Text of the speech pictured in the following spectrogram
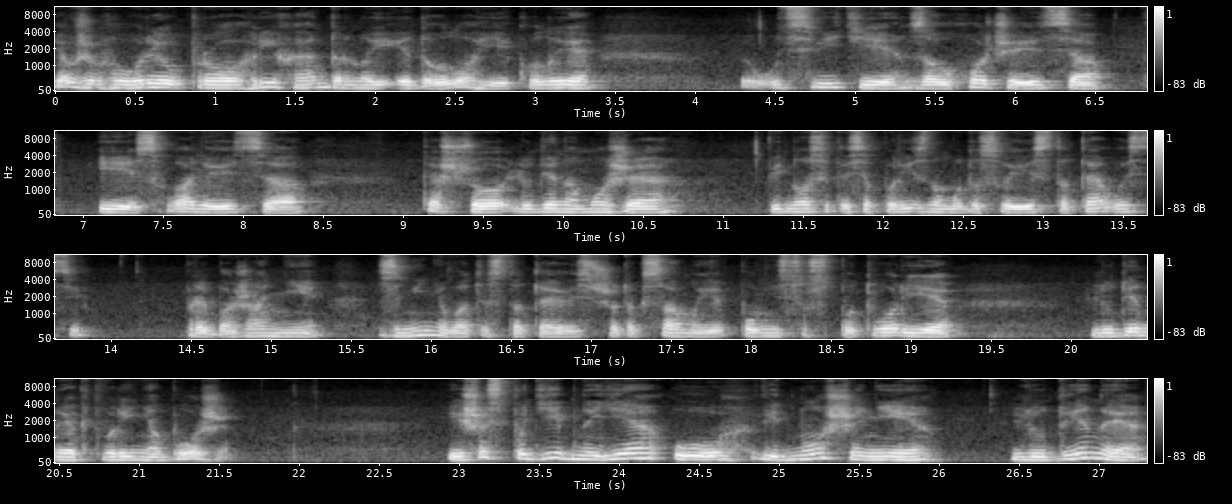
Я вже говорив про гріх гендерної ідеології, коли у світі заохочується і схвалюється те, що людина може відноситися по-різному до своєї статевості при бажанні змінювати статевість, що так само є, повністю спотворює людину як творіння Боже. І щось подібне є у відношенні людини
